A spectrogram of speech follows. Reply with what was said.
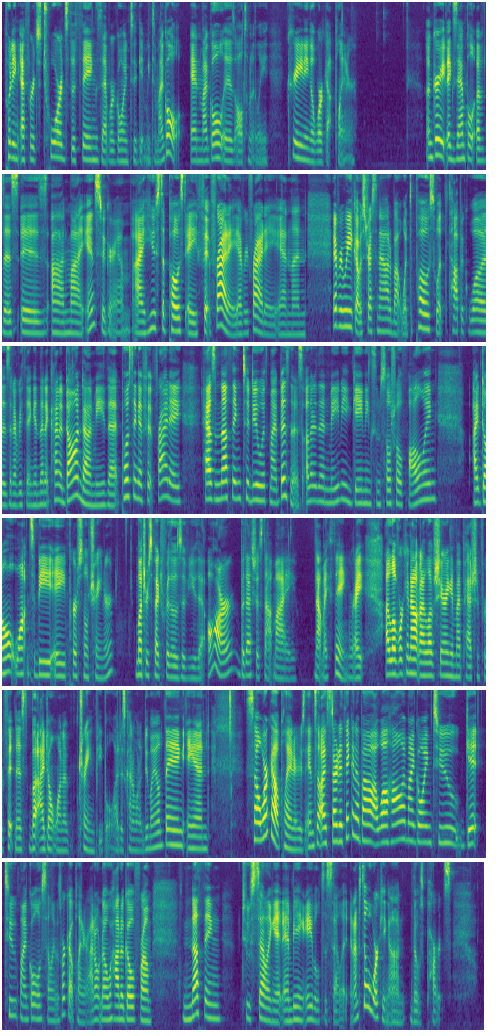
putting efforts towards the things that were going to get me to my goal. And my goal is ultimately creating a workout planner. A great example of this is on my Instagram. I used to post a Fit Friday every Friday, and then every week I was stressing out about what to post, what the topic was, and everything. And then it kind of dawned on me that posting a Fit Friday has nothing to do with my business other than maybe gaining some social following. I don't want to be a personal trainer. Much respect for those of you that are, but that's just not my not my thing, right? I love working out and I love sharing in my passion for fitness, but I don't want to train people. I just kind of want to do my own thing and sell workout planners. And so I started thinking about, well, how am I going to get to my goal of selling this workout planner? I don't know how to go from nothing to selling it and being able to sell it. And I'm still working on those parts.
